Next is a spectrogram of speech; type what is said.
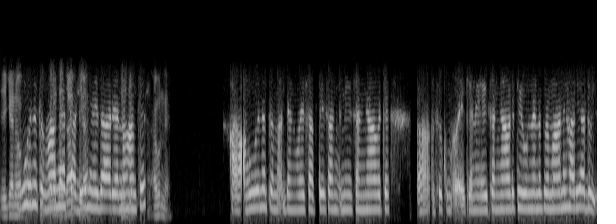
ඒ කියන්නේ ඔය වෙන ප්‍රමාණයක් අඩේ නේද ආර්යයන් වහන්සේ? අවුන්නේ. අහුවෙන දැන් ඔය සත්‍ය මේ සංඥාවට සුකුම ඒ කියන්නේ ඒ සංඥාවට තියුන් වෙන ප්‍රමාණය හරි අඩුයි.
